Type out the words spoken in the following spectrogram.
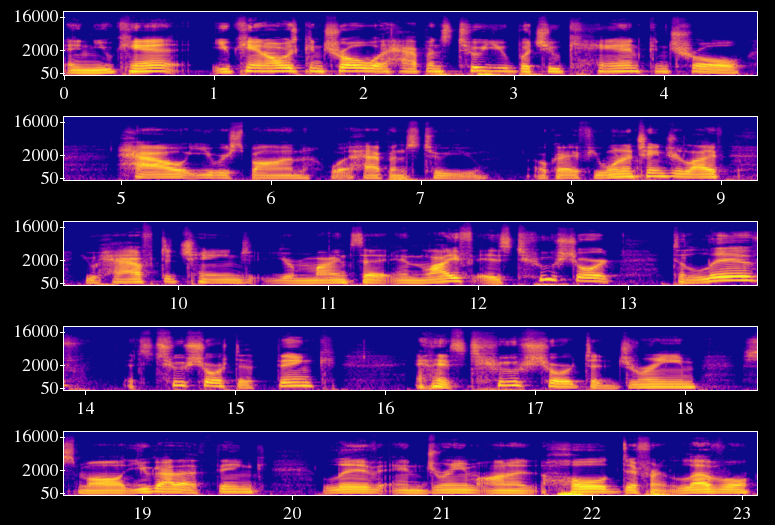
and you can't you can't always control what happens to you, but you can control how you respond what happens to you. Okay, if you want to change your life, you have to change your mindset. And life is too short to live, it's too short to think, and it's too short to dream small. You got to think live and dream on a whole different level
